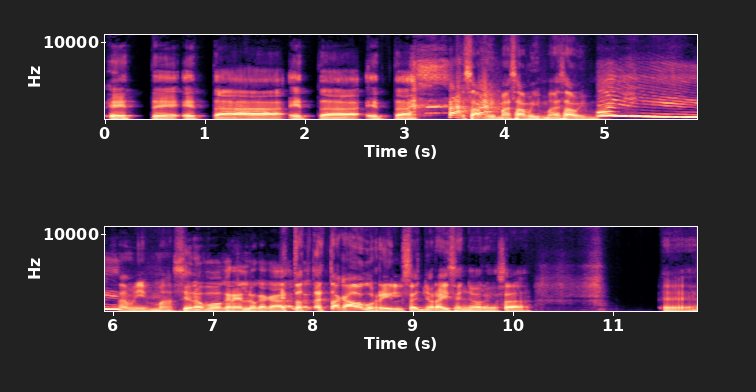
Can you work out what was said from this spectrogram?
este está, está, está. Esa misma, esa misma, esa misma. Esa misma. sí. Yo no puedo creer lo que acaba. Esto, esto acaba de ocurrir, señoras y señores. O sea. eh,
